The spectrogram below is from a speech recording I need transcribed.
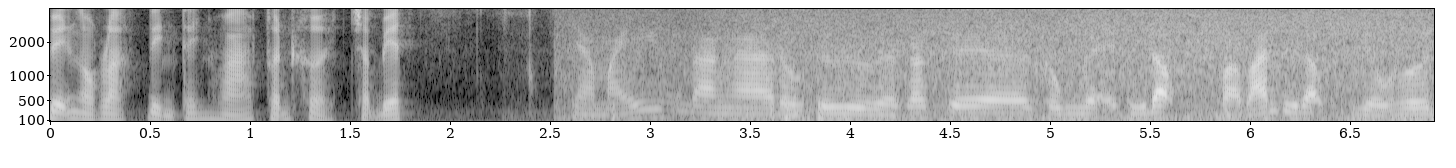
huyện Ngọc Lặc, tỉnh Thanh Hóa phấn khởi cho biết. Nhà máy cũng đang à, đầu tư về các à, công nghệ tự động và bán tự động nhiều hơn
